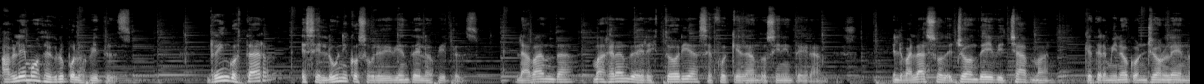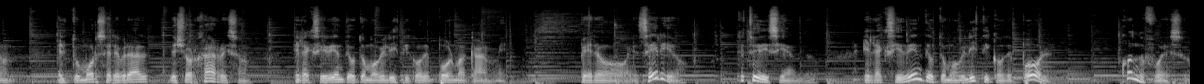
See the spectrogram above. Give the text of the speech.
Hablemos del grupo Los Beatles. Ringo Starr es el único sobreviviente de los Beatles. La banda más grande de la historia se fue quedando sin integrantes. El balazo de John David Chapman, que terminó con John Lennon, el tumor cerebral de George Harrison, el accidente automovilístico de Paul McCartney. Pero, ¿en serio? ¿Qué estoy diciendo? El accidente automovilístico de Paul ¿Cuándo fue eso?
